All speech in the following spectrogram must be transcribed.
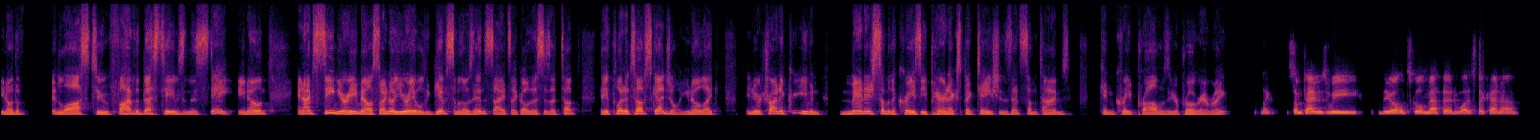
you know, the and lost to five of the best teams in the state, you know. And I've seen your email, so I know you're able to give some of those insights, like, oh, this is a tough. They've played a tough schedule, you know, like, and you're trying to even manage some of the crazy parent expectations that sometimes can create problems in your program, right? Like sometimes we, the old school method was to kind of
